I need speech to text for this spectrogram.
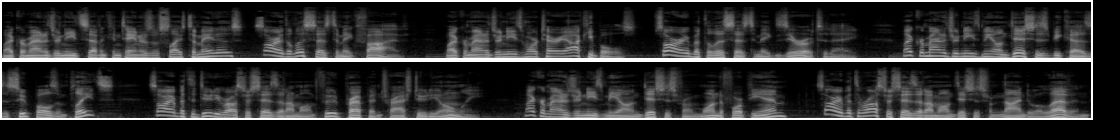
Micromanager needs seven containers of sliced tomatoes? Sorry, the list says to make five. Micromanager needs more teriyaki bowls. Sorry, but the list says to make zero today. Micromanager needs me on dishes because of soup bowls and plates. Sorry, but the duty roster says that I'm on food prep and trash duty only. Micromanager needs me on dishes from 1 to 4 p.m. Sorry, but the roster says that I'm on dishes from 9 to 11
